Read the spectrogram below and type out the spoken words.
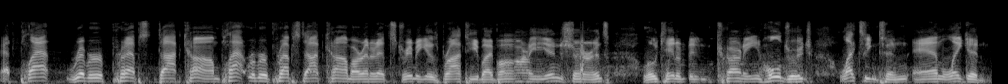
at PlatteRiverPreps.com. PlatteRiverPreps.com. Our internet streaming is brought to you by Barney Insurance, located in Kearney, Holdrege, Lexington, and Lincoln.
